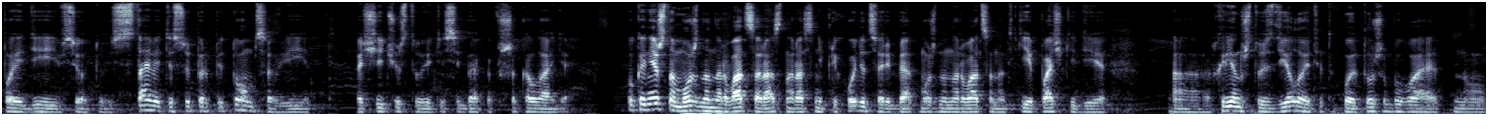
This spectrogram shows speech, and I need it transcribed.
По идее, и все. То есть ставите супер питомцев и вообще чувствуете себя как в шоколаде. Ну, конечно, можно нарваться раз на раз не приходится, ребят. Можно нарваться на такие пачки, где а, хрен что сделаете, такое тоже бывает. Но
